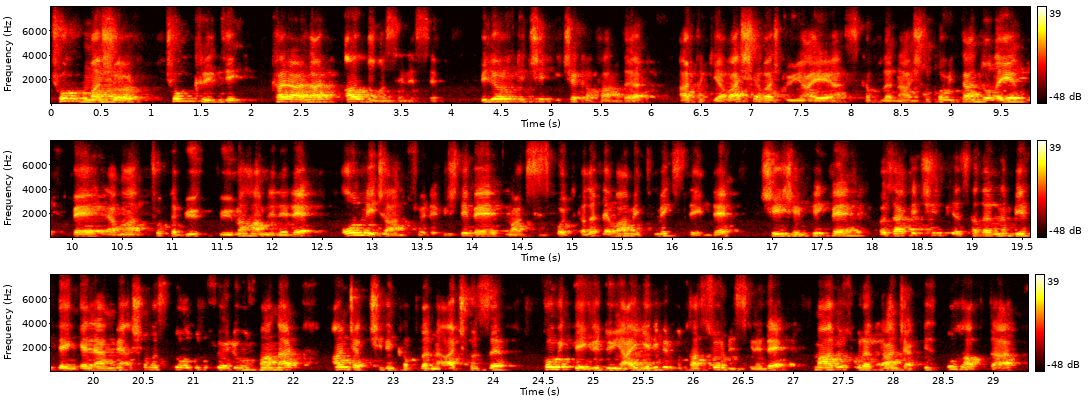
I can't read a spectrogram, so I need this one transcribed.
çok majör, çok kritik kararlar almama senesi. Biliyoruz ki Çin içe kapandı. Artık yavaş yavaş dünyaya kapılarını açtı Covid'den dolayı ve ama çok da büyük büyüme hamleleri olmayacağını söylemişti ve Marksist politikaları devam ettirmek isteğinde Xi Jinping ve özellikle Çin piyasalarının bir dengelenme aşamasında olduğunu söylüyor uzmanlar. Ancak Çin'in kapılarını açması Covid ile ilgili dünyayı yeni bir mutasyon riskine de maruz bırakır. Ancak biz bu hafta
